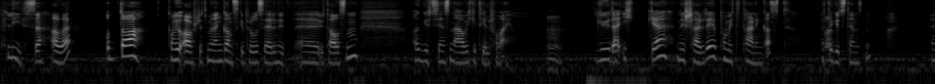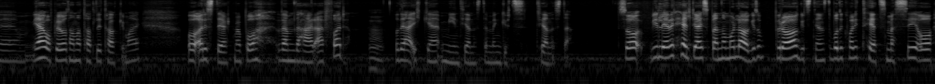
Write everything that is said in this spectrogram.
please alle. Og da kan vi jo avslutte med den ganske provoserende ut, uh, uttalelsen at gudstjenesten er jo ikke til for meg. Mm. Gud er ikke nysgjerrig på mitt terningkast etter Nei. gudstjenesten. Eh, jeg opplever at han har tatt litt tak i meg og arrestert meg på hvem det her er for. Mm. Og det er ikke min tjeneste, men Guds tjeneste. Så vi lever hele tida i spenn om å lage så bra gudstjeneste, både kvalitetsmessig og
